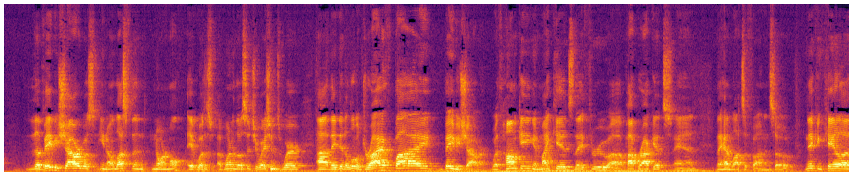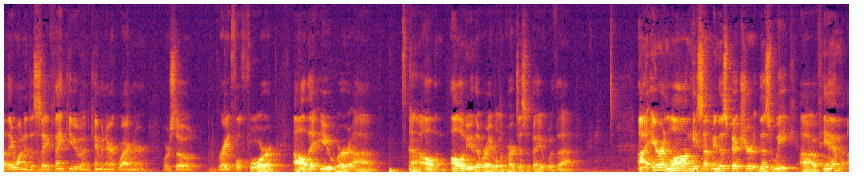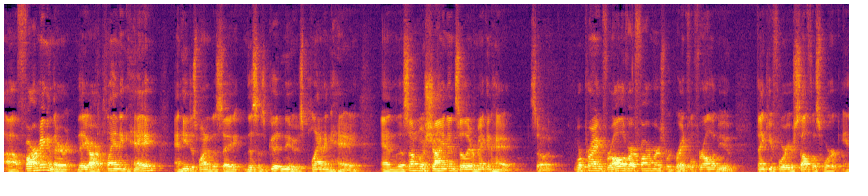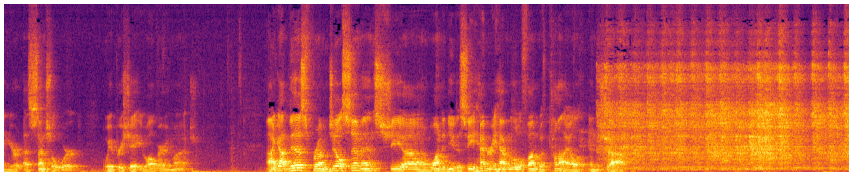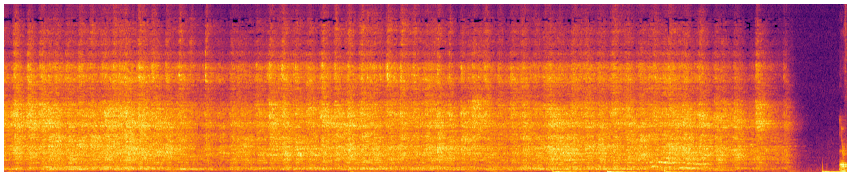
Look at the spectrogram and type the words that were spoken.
the baby shower was, you know, less than normal. It was one of those situations where uh, they did a little drive-by baby shower with honking, and my kids they threw uh, pop rockets and they had lots of fun. And so Nick and Kayla they wanted to say thank you, and Kim and Eric Wagner were so grateful for all that you were, uh, uh all all of you that were able to participate with that. Uh, Aaron Long, he sent me this picture this week of him uh, farming, and they're, they are planting hay. And he just wanted to say, This is good news, planting hay. And the sun was shining, so they were making hay. So we're praying for all of our farmers. We're grateful for all of you. Thank you for your selfless work and your essential work. We appreciate you all very much. I got this from Jill Simmons. She uh, wanted you to see Henry having a little fun with Kyle in the shop.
